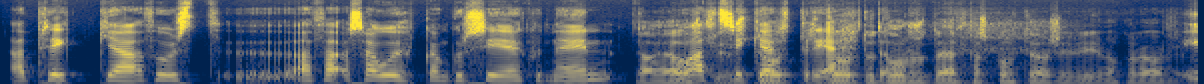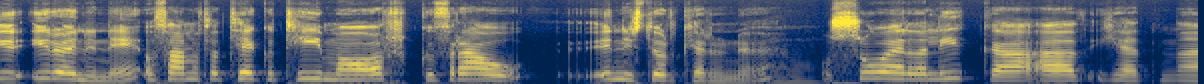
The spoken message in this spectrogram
að tryggja, þú veist, að það sá uppgangur sé einhvern veginn já, já, og allt sé gert rétt Stjórnvöld voru svolítið elda skotti á sér í nokkur ár. í, í rauninni. Og það náttúrulega tekur tíma og orku frá inn í stjórnkerfinu. Og svo er það líka að hérna,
